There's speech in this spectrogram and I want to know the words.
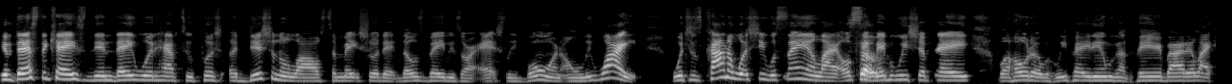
If that's the case, then they would have to push additional laws to make sure that those babies are actually born only white, which is kind of what she was saying. Like, okay, so, maybe we should pay, but hold up, if we pay them, we're gonna to pay everybody. Like,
